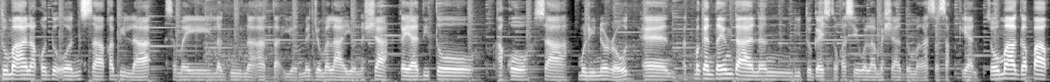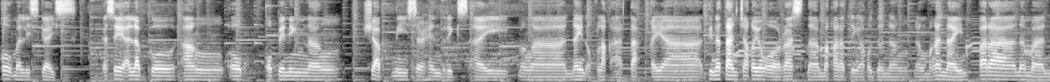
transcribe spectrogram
dumaan ako doon sa kabila, sa may Laguna ata yun, medyo malayo na siya. Kaya dito ako sa Molino Road and at maganda yung daanan dito guys no kasi wala masyadong mga sasakyan. So maaga pa ako umalis guys kasi alam ko ang op- opening ng shop ni Sir Hendrix ay mga 9 o'clock ata. Kaya tinatansya ko yung oras na makarating ako doon ng, ng mga 9 para naman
